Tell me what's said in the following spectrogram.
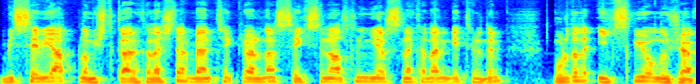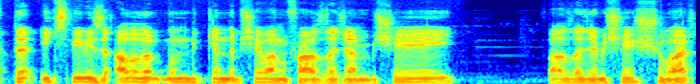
bir seviye atlamıştık arkadaşlar. Ben tekrardan 86'nın yarısına kadar getirdim. Burada da XP olacaktı. XP'mizi alalım. Bunun dükkanında bir şey var mı? Fazlaca bir şey. Fazlaca bir şey şu var.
